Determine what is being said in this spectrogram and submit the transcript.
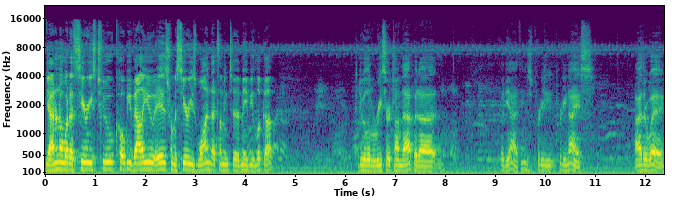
Yeah, I don't know what a Series 2 Kobe value is from a Series 1. That's something to maybe look up. Do a little research on that, but uh but yeah, I think it's pretty pretty nice. Either way.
